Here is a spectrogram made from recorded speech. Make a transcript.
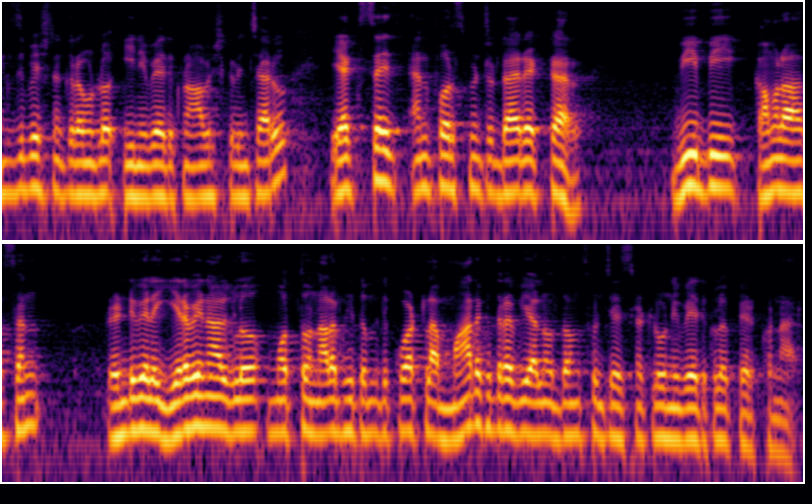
ఎగ్జిబిషన్ గ్రౌండ్లో ఈ నివేదికను ఆవిష్కరించారు excise enforcement director VB Kamal Hasan రెండు వేల ఇరవై నాలుగులో మొత్తం నలభై తొమ్మిది కోట్ల మాదక ద్రవ్యాలను ధ్వంసం చేసినట్లు నివేదికలో పేర్కొన్నారు.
